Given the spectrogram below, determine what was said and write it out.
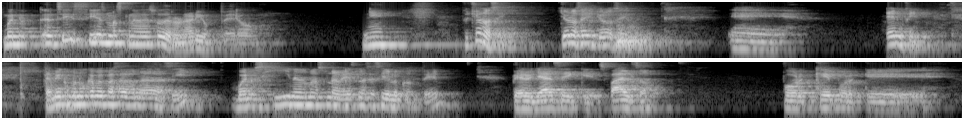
Bueno, en sí, sí es más que nada eso del horario, pero... Ni. Pues yo no sé. Yo no sé, yo no sé. Eh, en fin. También como nunca me ha pasado nada así. Bueno, sí, nada más una vez, no sé si yo lo conté. Pero ya sé que es falso. ¿Por qué? Porque...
